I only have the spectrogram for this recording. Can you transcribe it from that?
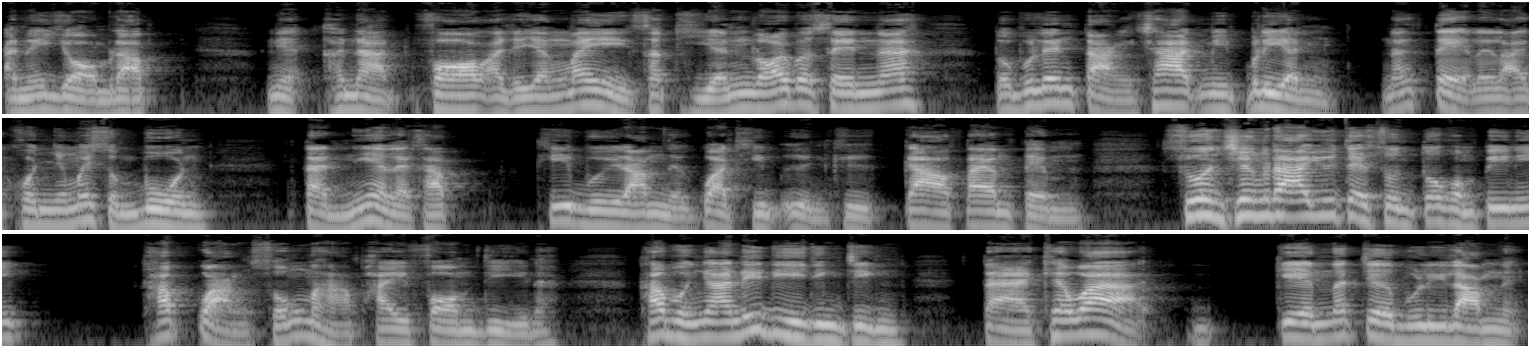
อันนี้ยอมรับเนี่ยขนาดฟอร์มอาจจะยังไม่เสถียรร้อยเปอร์เซ็นต์นะตัวผู้เล่นต่างชาติมีเปลี่ยนนักเตะหลาย ๆ คนยังไม่สมบูรณ์ แต่เนี่ยแหละครับ ที่บุรีรัมย์เหนือกว่าทีมอื่นคือ 9 แต้มเต็ม ส่วนเชียงรายยูไนเต็ดส่วนตัวผมปีนี้ ทับกว่างสงมหาภัยฟอร์มดีนะทำผลงานได้ดีจริง ๆ แต่แค่ว่าเกมนัดเจอบุรีรัมย์เนี่ย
